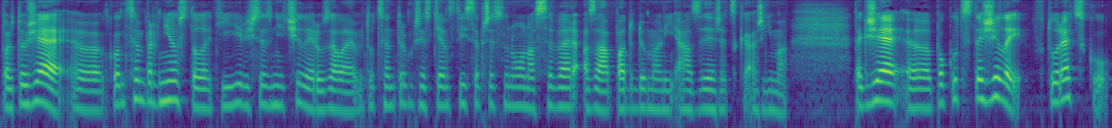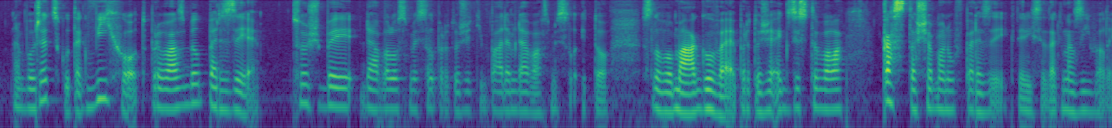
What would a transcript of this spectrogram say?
Protože uh, koncem prvního století, když se zničil Jeruzalém, to centrum křesťanství se přesunulo na sever a západ do Malé Asie, Řecka a Říma. Takže eh, pokud jste žili v Turecku nebo Řecku, tak východ pro vás byl Perzie což by dávalo smysl, protože tím pádem dává smysl i to slovo mágové, protože existovala kasta šamanů v Perzii, který se tak nazývali.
